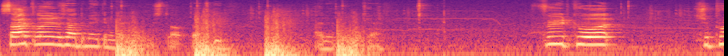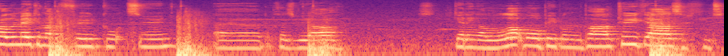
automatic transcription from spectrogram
Cyclone has had to make an emergency stop. That's good. I don't really care. Food court. Should probably make another food court soon. Uh, because we are getting a lot more people in the park. 2,000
